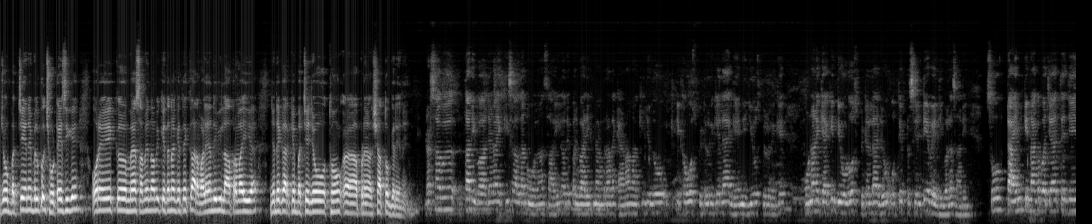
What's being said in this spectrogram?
ਜੋ ਬੱਚੇ ਨੇ ਬਿਲਕੁਲ ਛੋਟੇ ਸੀਗੇ ਔਰ ਇਹ ਇੱਕ ਮੈਂ ਸਮਝਦਾ ਵੀ ਕਿਤੇ ਨਾ ਕਿਤੇ ਘਰ ਵਾਲਿਆਂ ਦੀ ਵੀ ਲਾਪਰਵਾਹੀ ਹੈ ਜਿਹਦੇ ਕਰਕੇ ਬੱਚੇ ਜੋ ਉੱਥੋਂ ਆਪਣਾ ਛੱਤ ਤੋਂ ਗਿਰੇ ਨੇ। ਡਾਕਟਰ ਸਾਹਿਬ ਧਾਰੀਵਾਲ ਜਿਹੜਾ 21 ਸਾਲ ਦਾ ਨੌਜਵਾਨ ਸਾਹਿਲ ਉਹਦੇ ਪਰਿਵਾਰਿਕ ਮੈਂਬਰਾਂ ਦਾ ਕਹਿਣਾ ਵਾ ਕਿ ਜਦੋਂ ਇੱਕ- ਹਸਪੀਟਲ ਵਿਖੇ ਲੈ ਗਏ ਨਿੱਜੀ ਹਸਪੀਟਲ ਵਿਖੇ ਉਹਨਾਂ ਨੇ ਕਿਹਾ ਕਿ ਦਿਓੜ ਹਸਪੀਟਲ ਲੈ ਜਾਓ ਉੱਥੇ ਫੈਸਿਲਿਟੀ ਅਵੇਲੇਬਲ ਹੈ ਸਾਰੀ। ਸੋ ਟਾਈਮ ਕਿੰਨਾ ਕੁ ਬਚਿਆ ਤੇ ਜੇ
